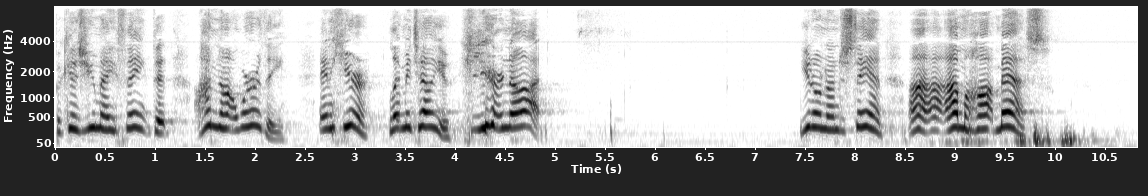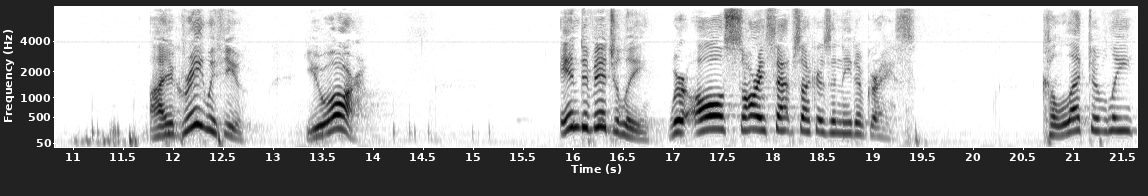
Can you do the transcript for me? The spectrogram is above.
Because you may think that I'm not worthy. And here, let me tell you, you're not. You don't understand. I, am a hot mess. I agree with you. You are. Individually, we're all sorry sapsuckers in need of grace. Collectively,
